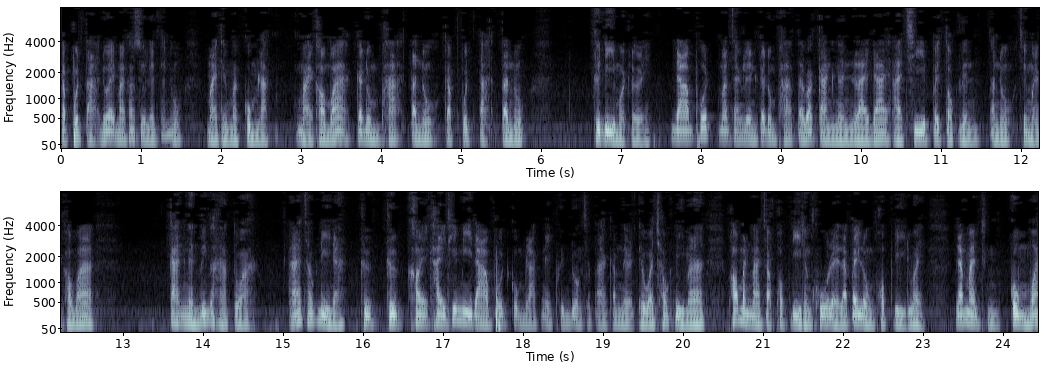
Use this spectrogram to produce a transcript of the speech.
กับปุตตะด้วยมาเข้าสู่เรือนตนุ หมายถึงมากลุ่มหลัก หมายความว่ากระดุมพระตนุกับปุตตะตนุ คือดีหมดเลย ดาวพุธมาจากเรือนกระดุมพระแปลว่าการเงินรายได้อาชีพไปตกเรือนตนุ จึงหมายความว่า การเงินวิ่งก็หาตัว อะโชคดีนะ คือคือใครใครที่มีดาวพุธกลุ่มรักในพื้นดวงชะตากำเนิดถือว่าโชคดีมาก เพราะมันมาจากภพดีทั้งคู่เลย แล้วไปลงภพดีด้วย แล้วมันถึงกลุ่มวา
